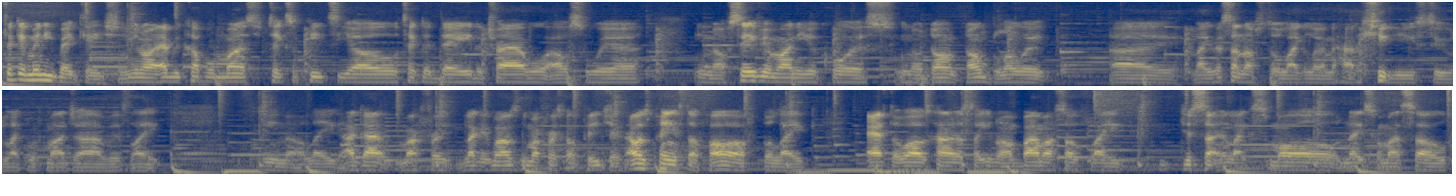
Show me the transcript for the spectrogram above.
take a mini vacation. You know, every couple months, you take some PTO, take a day to travel elsewhere. You know, save your money, of course. You know, don't don't blow it uh, like that's something I'm still like learning how to get used to. Like with my job, it's like, you know, like I got my first, like when I was getting my first couple paychecks, I was paying stuff off, but like after a while, I was kind of like, you know, I'm buying myself like just something like small, nice for myself.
